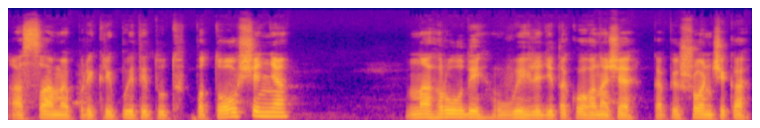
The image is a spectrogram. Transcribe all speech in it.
а саме прикріпити тут потовщення на груди у вигляді такого, наче капюшончика,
